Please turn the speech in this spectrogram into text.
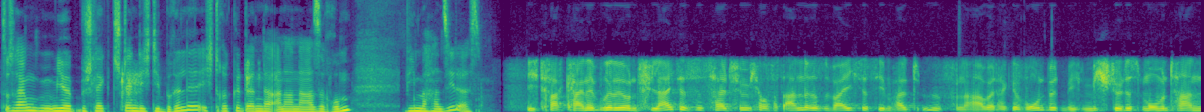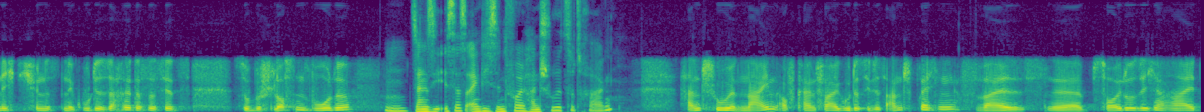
zu tragen. Mir beschlägt ständig die Brille. Ich drücke dann da an der Nase rum. Wie machen Sie das? Ich trage keine Brille und vielleicht ist es halt für mich auch was anderes, weil ich das eben halt von der Arbeit halt gewohnt bin. Mich, mich stört es momentan nicht. Ich finde es eine gute Sache, dass es jetzt so beschlossen wurde. Hm. Sagen Sie, ist das eigentlich sinnvoll, Handschuhe zu tragen? Handschuhe, nein, auf keinen Fall. Gut, dass Sie das ansprechen, weil es ist eine Pseudosicherheit.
